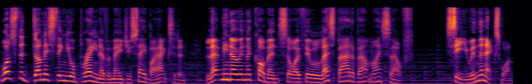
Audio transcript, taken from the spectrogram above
what's the dumbest thing your brain ever made you say by accident? Let me know in the comments so I feel less bad about myself. See you in the next one.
